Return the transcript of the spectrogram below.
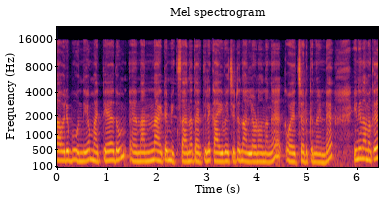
ആ ഒരു ബൂന്തിയും മറ്റേതും നന്നായിട്ട് മിക്സ് ആകുന്ന തരത്തിൽ കൈ വെച്ചിട്ട് നല്ലോണം ഒന്നങ്ങ് കുഴച്ചെടുക്കുന്നുണ്ട്. ഇനി നമുക്ക്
